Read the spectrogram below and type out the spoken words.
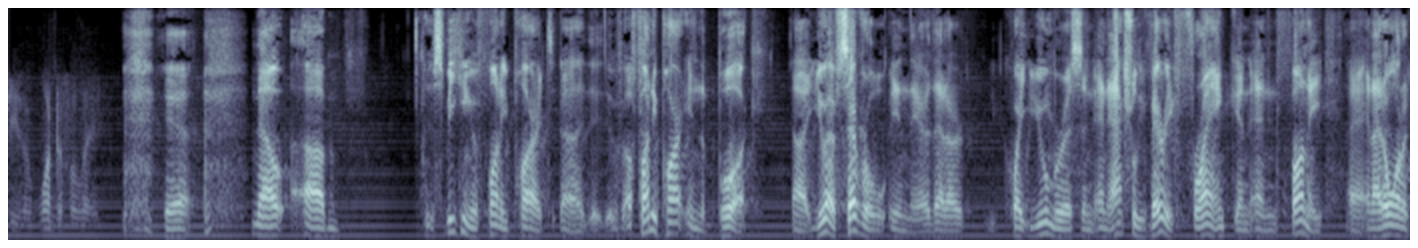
She's a wonderful lady. yeah. Now, um, speaking of funny parts, uh, a funny part in the book, uh, you have several in there that are quite humorous and, and actually very frank and, and funny. And I don't want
